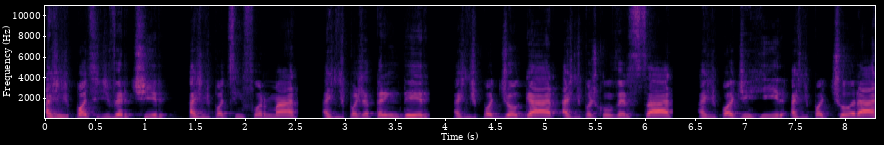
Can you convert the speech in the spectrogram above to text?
A gente pode se divertir, a gente pode se informar, a gente pode aprender, a gente pode jogar, a gente pode conversar, a gente pode rir, a gente pode chorar,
